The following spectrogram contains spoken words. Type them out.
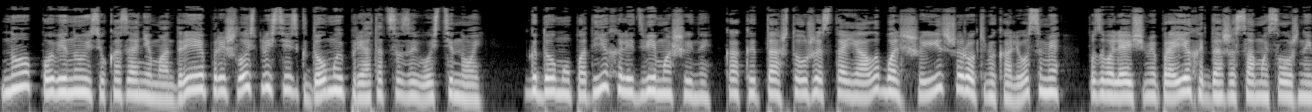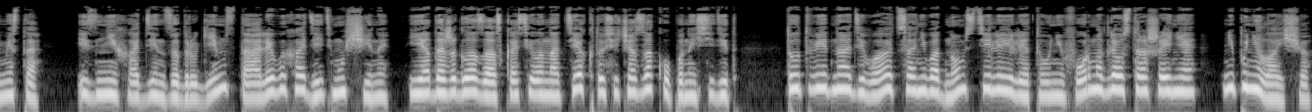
Но, повинуясь указаниям Андрея, пришлось плестись к дому и прятаться за его стеной. К дому подъехали две машины, как и та, что уже стояла, большие, с широкими колесами, позволяющими проехать даже самые сложные места. Из них один за другим стали выходить мужчины. Я даже глаза скосила на тех, кто сейчас закопанный сидит. Тут, видно, одеваются они в одном стиле или это униформа для устрашения. Не поняла еще.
